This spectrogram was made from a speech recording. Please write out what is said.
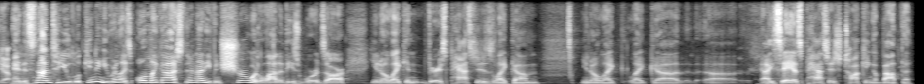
Yeah. And it's not until you look into it, you realize, oh my gosh, they're not even sure what a lot of these words are. You know, like in various passages, like, um, you know, like, like, uh, uh, Isaiah's passage talking about the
